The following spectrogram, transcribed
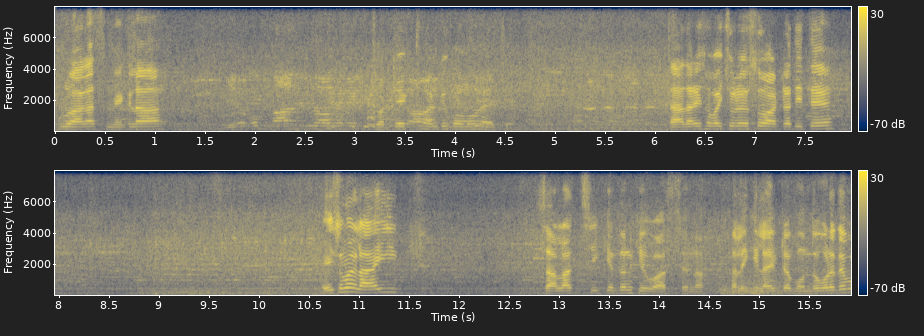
পুরো আকাশ মেঘলা। হয়েছে। তাড়াতাড়ি সবাই চলে এসো আড্ডা দিতে। এই সময় লাইভ চালাচ্ছি, কিন্তু কেউ আসছে না। তাহলে কি লাইভটা বন্ধ করে দেব?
